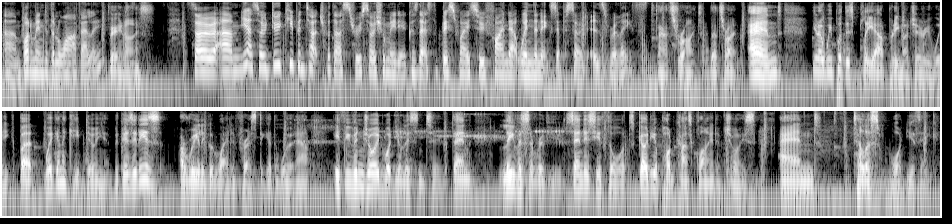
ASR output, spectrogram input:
um, bottom end of the Loire Valley. Very nice. So um, yeah, so do keep in touch with us through social media because that's the best way to find out when the next episode is released. That's right. That's right. And, you know, we put this plea out pretty much every week, but we're going to keep doing it because it is a really good way to, for us to get the word out. If you've enjoyed what you've listened to, then leave us a review, send us your thoughts, go to your podcast client of choice, and Tell us what you think.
